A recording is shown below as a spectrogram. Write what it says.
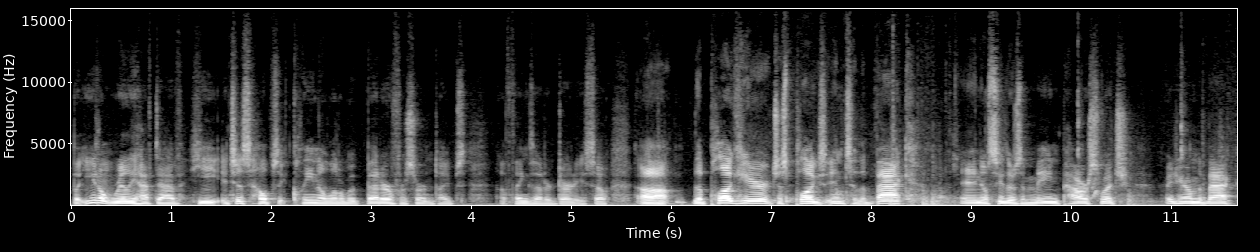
but you don't really have to have heat. It just helps it clean a little bit better for certain types of things that are dirty. So uh, the plug here just plugs into the back, and you'll see there's a main power switch right here on the back.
